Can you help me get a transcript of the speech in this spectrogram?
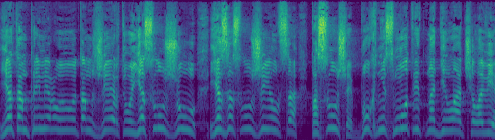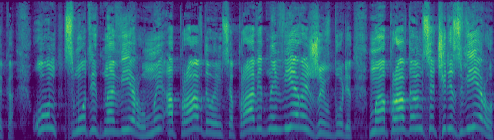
я там, к примеру, там жертвую, я служу, я заслужился. Послушай, Бог не смотрит на дела человека, Он смотрит на веру. Мы оправдываемся, праведной верой жив будет. Мы оправдываемся через веру.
